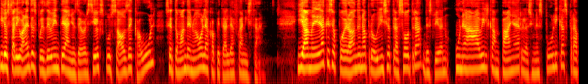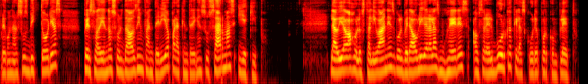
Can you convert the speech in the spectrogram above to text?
y los talibanes después de 20 años de haber sido expulsados de Kabul se toman de nuevo la capital de Afganistán. Y a medida que se apoderaron de una provincia tras otra, despliegan una hábil campaña de relaciones públicas para pregonar sus victorias, persuadiendo a soldados de infantería para que entreguen sus armas y equipo. La vida bajo los talibanes volverá a obligar a las mujeres a usar el burka que las cubre por completo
